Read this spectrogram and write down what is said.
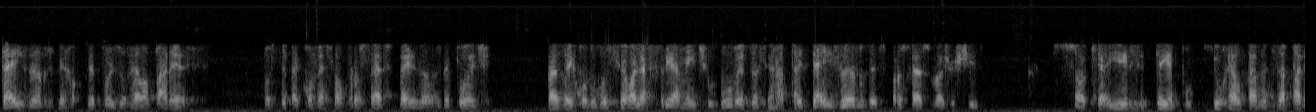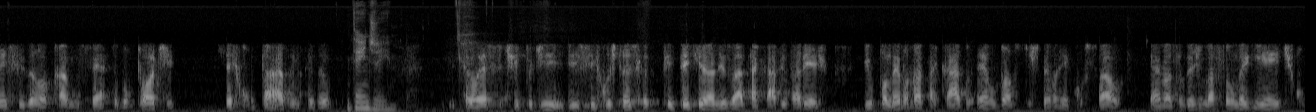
Dez anos depois o réu aparece. Você vai começar um processo dez anos depois mas aí quando você olha friamente o número, você já está 10 anos esse processo na justiça. Só que aí esse tempo que o réu estava desaparecido no local incerto não pode ser contado, entendeu? Entendi. Então é esse tipo de, de circunstância que tem que analisar, atacado e varejo. E o problema do atacado é o nosso sistema recursal, é a nossa legislação leniente com,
